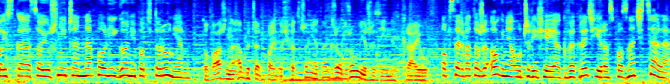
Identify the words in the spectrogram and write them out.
Wojska sojusznicze na poligonie pod Toruniem. To ważne, aby czerpać doświadczenie także od żołnierzy z innych krajów. Obserwatorzy ognia uczyli się jak wykryć i rozpoznać cele.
